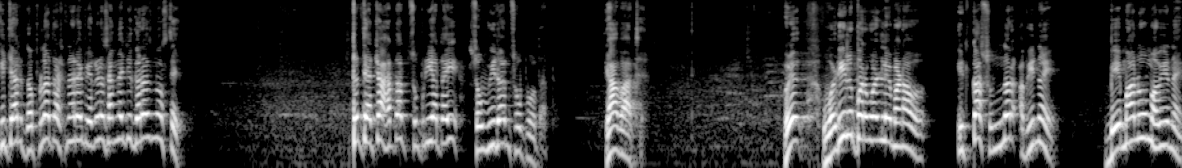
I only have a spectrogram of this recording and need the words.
की त्यात गफलत असणारे वेगळं सांगायची गरज नसते. तर त्याच्या हातात सुप्रियाताई संविधान सोपवतात. ह्या बात आहे. म्हणजे वडील परवडले म्हणावं इतका सुंदर अभिनय बेमालूम अभिनय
